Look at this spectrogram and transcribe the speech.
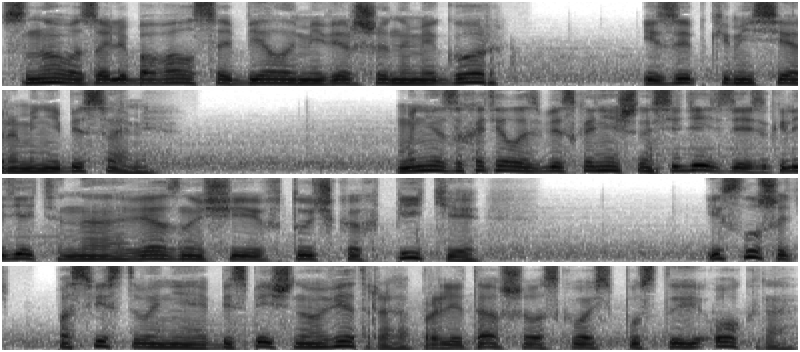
снова залюбовался белыми вершинами гор и зыбкими серыми небесами. Мне захотелось бесконечно сидеть здесь, глядеть на вязнущие в тучках пики и слушать посвистывание беспечного ветра, пролетавшего сквозь пустые окна.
